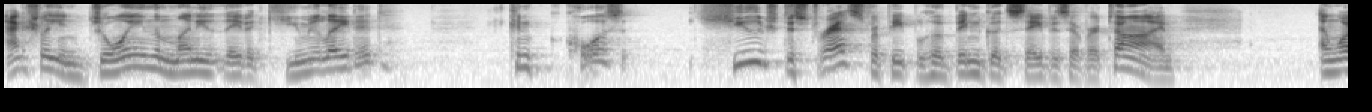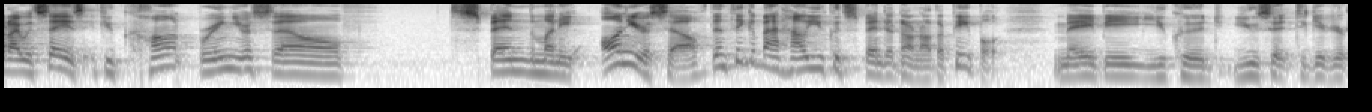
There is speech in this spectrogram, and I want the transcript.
Actually, enjoying the money that they've accumulated can cause huge distress for people who have been good savers over time. And what I would say is if you can't bring yourself to spend the money on yourself, then think about how you could spend it on other people. Maybe you could use it to give your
